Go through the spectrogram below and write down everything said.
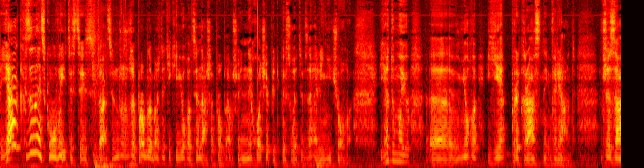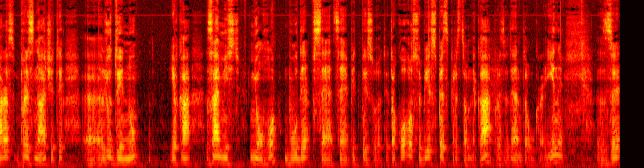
як Зеленському вийти з цієї ситуації? Ну це проблема ж не тільки його, це наша проблема, що він не хоче підписувати взагалі нічого. Я думаю, е, в нього є прекрасний варіант. Вже зараз призначити е, людину, яка замість нього буде все це підписувати. Такого собі спецпредставника президента України з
